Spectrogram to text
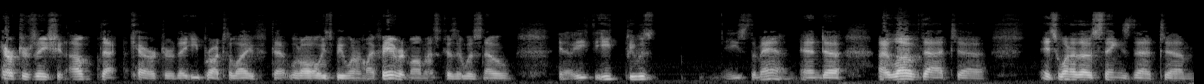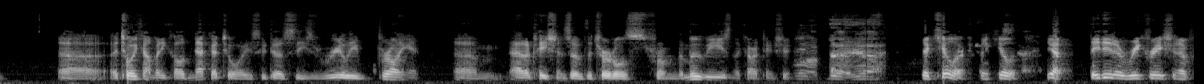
characterization of that character that he brought to life that would always be one of my favorite moments because it was no, you know, he, he, he was, he's the man. And, uh, I love that, uh, it's one of those things that, um, uh, a toy company called NECA Toys who does these really brilliant, um, adaptations of the turtles from the movies and the cartoon show. Well, yeah. They're killer. They're killer. Yeah. They did a recreation of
